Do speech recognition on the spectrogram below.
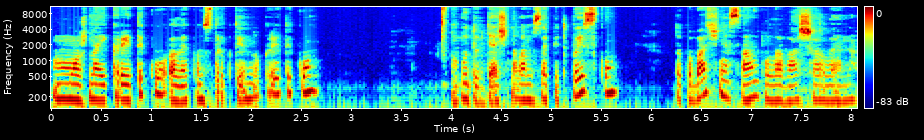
можна і критику, але конструктивну критику. Буду вдячна вам за підписку. До побачення, з вами була ваша Олена.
